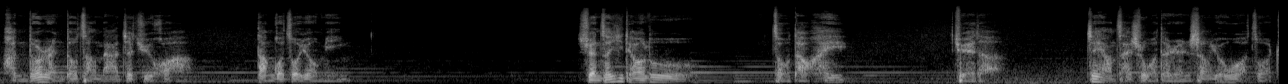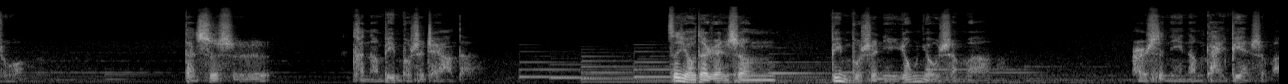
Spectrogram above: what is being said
很多人都曾拿这句话。当过座右铭，选择一条路走到黑，觉得这样才是我的人生由我做主。但事实可能并不是这样的。自由的人生，并不是你拥有什么，而是你能改变什么。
